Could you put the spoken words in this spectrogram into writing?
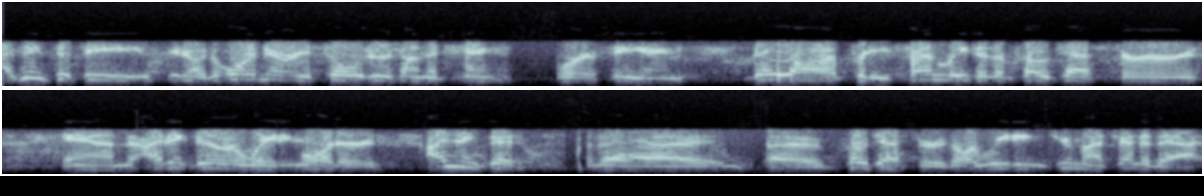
I think that the, you know, the ordinary soldiers on the tank we're seeing they are pretty friendly to the protesters, and I think they're awaiting orders. I think that the uh, protesters are reading too much into that,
